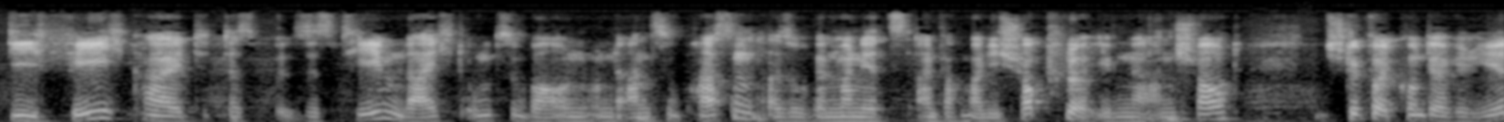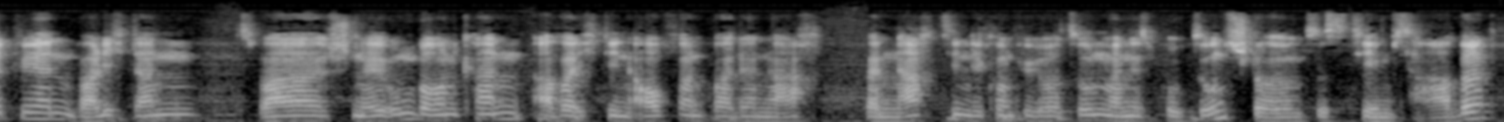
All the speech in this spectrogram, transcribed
die Fähigkeit, das System leicht umzubauen und anzupassen, also wenn man jetzt einfach mal die Shopfloor-Ebene anschaut, ein Stück weit konterkariert werden, weil ich dann zwar schnell umbauen kann, aber ich den Aufwand bei der Nach beim Nachziehen der Konfiguration meines Produktionssteuerungssystems habe.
